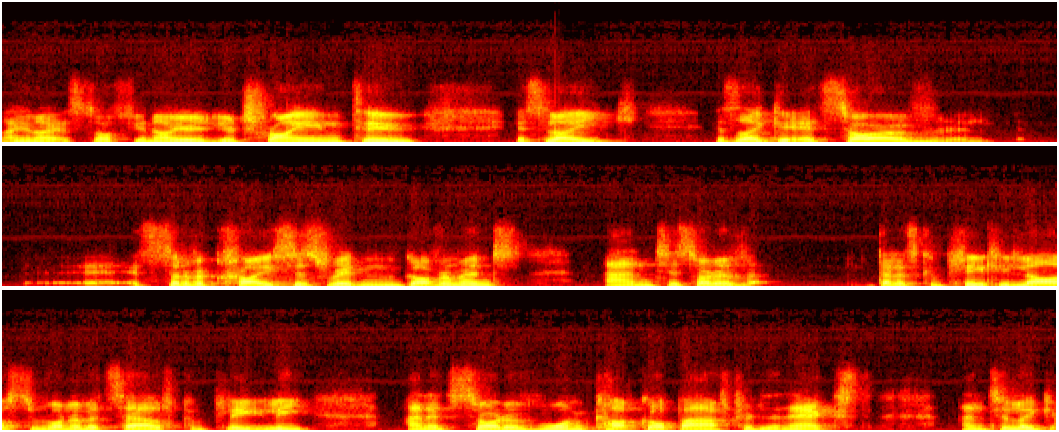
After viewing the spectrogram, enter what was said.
United stuff. You know, you're you're trying to. It's like it's like it's sort of it's sort of a crisis-ridden government, and to sort of that it's completely lost the run of itself completely, and it's sort of one cock up after the next, and to like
